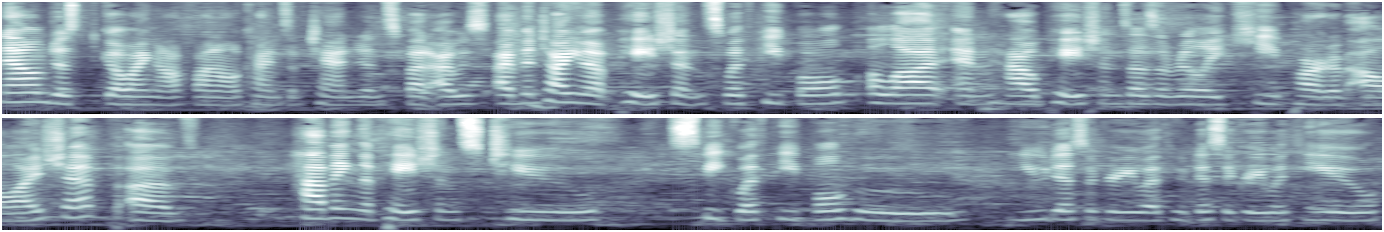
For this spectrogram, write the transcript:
now I'm just going off on all kinds of tangents, but I was I've been talking about patience with people a lot and how patience is a really key part of allyship of having the patience to speak with people who you disagree with, who disagree with you.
